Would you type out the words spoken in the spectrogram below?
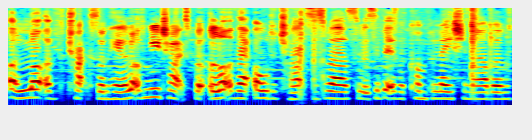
a lot of tracks on here, a lot of new tracks, but a lot of their older tracks as well. So it's a bit of a compilation album.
